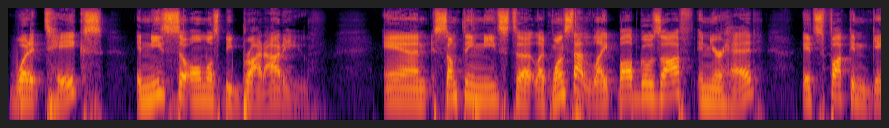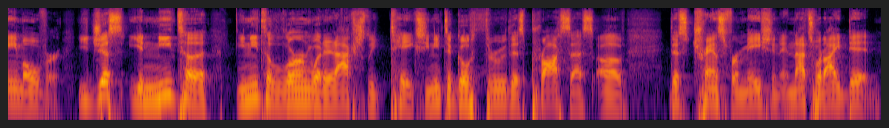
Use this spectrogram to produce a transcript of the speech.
what it takes. It needs to almost be brought out of you. And something needs to, like, once that light bulb goes off in your head, it's fucking game over. You just you need to you need to learn what it actually takes. You need to go through this process of this transformation and that's what I did.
